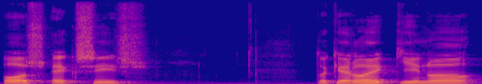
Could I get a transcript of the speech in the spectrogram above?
ως εξής. Το καιρό εκείνο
